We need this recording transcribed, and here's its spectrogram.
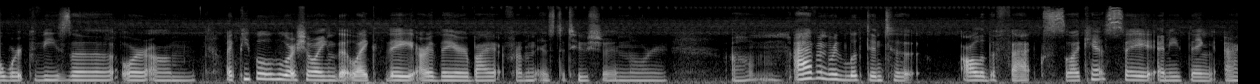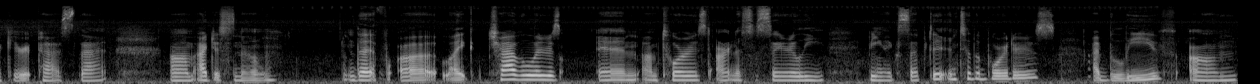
a work visa or um, like people who are showing that like they are there by from an institution or um, I haven't really looked into all of the facts, so I can't say anything accurate past that. Um, I just know that uh, like travelers and um, tourists aren't necessarily being accepted into the borders, I believe. Um,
